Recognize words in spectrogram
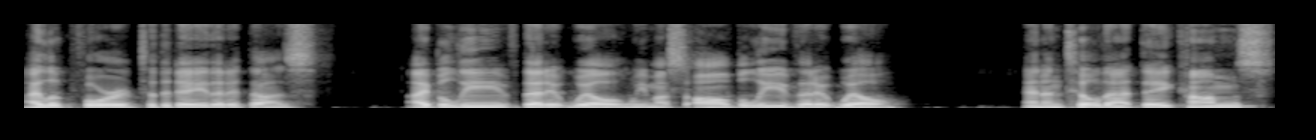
I look forward to the day that it does. I believe that it will. We must all believe that it will. And until that day comes,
